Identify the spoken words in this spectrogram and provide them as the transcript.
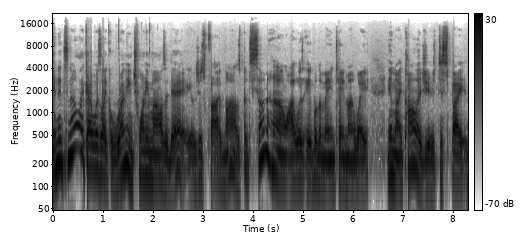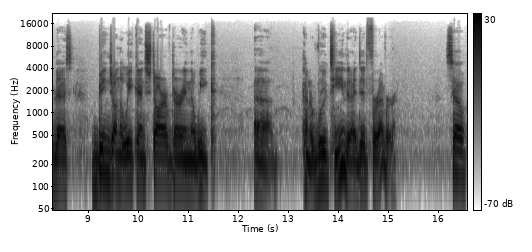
and it's not like I was like running 20 miles a day. It was just 5 miles, but somehow I was able to maintain my weight in my college years despite this binge on the weekend, starve during the week uh, kind of routine that I did forever. So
